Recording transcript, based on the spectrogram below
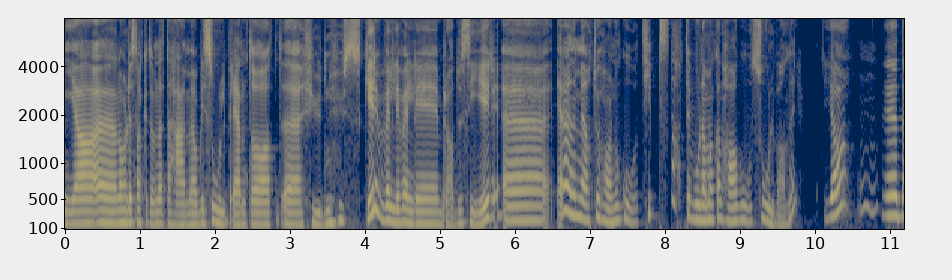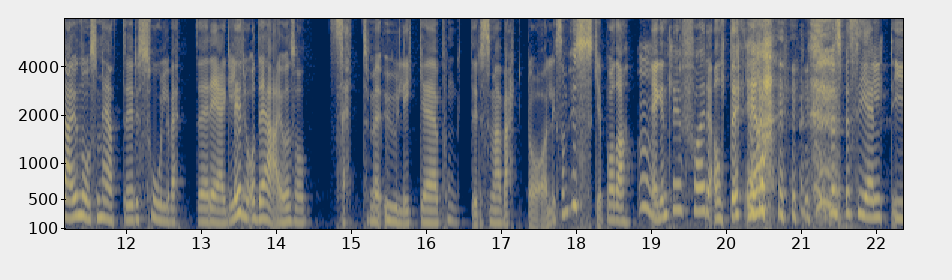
Mia, eh, nå har du snakket om dette her med å bli solbrent, og at eh, huden husker. Veldig, veldig bra du sier. Eh, jeg regner med at du har noen gode tips da, til hvordan man kan ha gode solvaner. Ja. Eh, Det er jo noe som heter solvettregler, og det er jo en sånn sett med ulike punkter som er verdt å liksom huske på, da. Egentlig for alltid. Ja. Men spesielt i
